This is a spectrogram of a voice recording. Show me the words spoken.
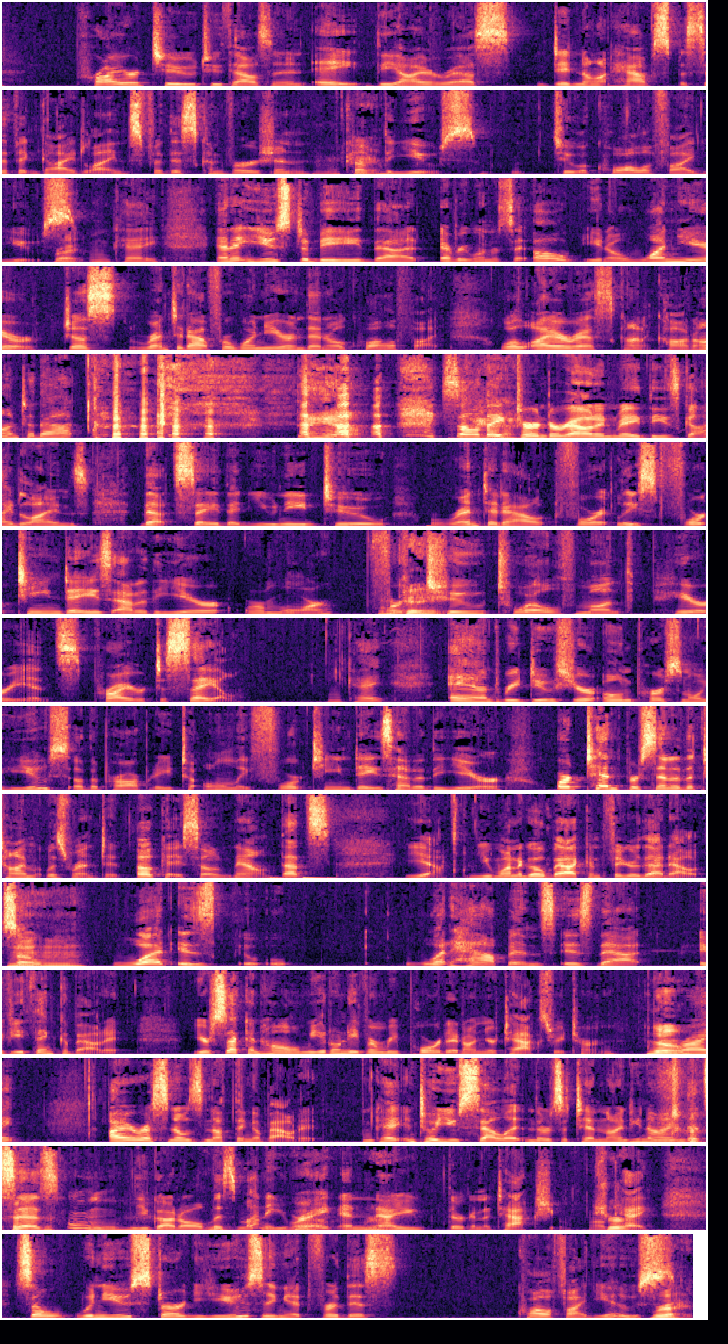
Prior to 2008, the IRS did not have specific guidelines for this conversion Okay. of the use to a qualified use. Right. Okay. And it used to be that everyone would say, oh, you know, one year, just rent it out for one year and then it'll qualify. Well, IRS kind of caught on to that. Damn. so they turned around and made these guidelines that say that you need to rent it out for at least 14 days out of the year or more for Okay. two 12 month periods prior to sale. Okay? And reduce your own personal use of the property to only 14 days out of the year or 10% of the time it was rented. Okay, so now that's, yeah, you want to go back and figure that out. So, mm-hmm. what is what happens is that if you think about it, your second home, you don't even report it on your tax return. No. Right? IRS knows nothing about it. Okay, until you sell it, and there's a 1099 that says, "Hmm, you got all this money, right?" and now you, they're going to tax you. Sure. Okay, so when you start using it for this qualified use, Right.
